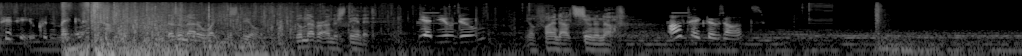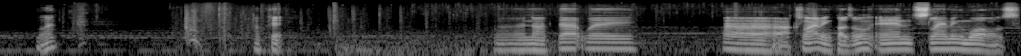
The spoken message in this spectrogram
Pity you couldn't make it in time. Doesn't matter what you steal. You'll never understand it. Yet you do? You'll find out soon enough. I'll take those odds. What? Okay. Uh, not that way. Uh, climbing puzzle and slamming walls.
